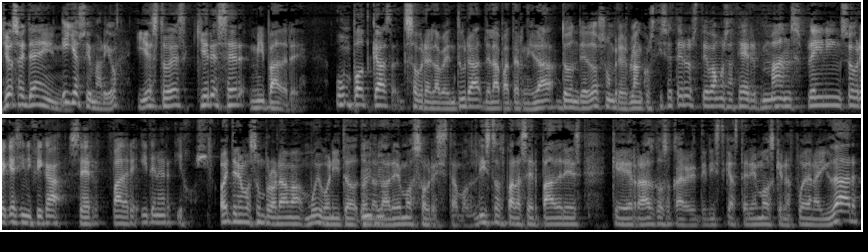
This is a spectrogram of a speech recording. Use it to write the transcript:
Yo soy Dane. Y yo soy Mario. Y esto es ¿Quieres ser mi padre? Un podcast sobre la aventura de la paternidad. Donde dos hombres blancos ciseteros te vamos a hacer mansplaining sobre qué significa ser padre y tener hijos. Hoy tenemos un programa muy bonito donde hablaremos sobre si estamos listos para ser padres, qué rasgos o características tenemos que nos puedan ayudar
